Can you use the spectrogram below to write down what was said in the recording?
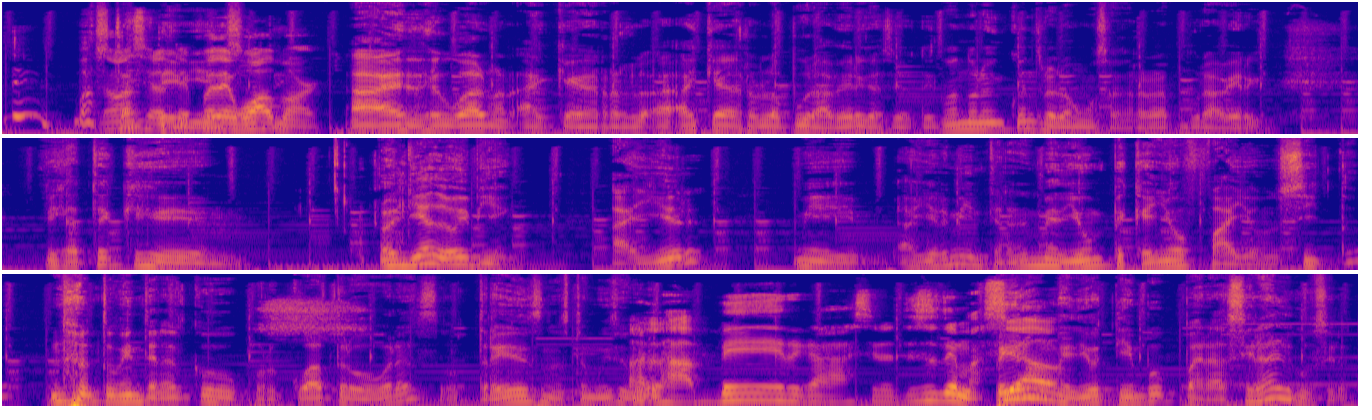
eh, bastante no, bien. Fue de Walmart. Ah, es de Walmart. Hay que agarrarlo, hay que agarrarlo a pura verga, Cerote. Cuando lo encuentro, lo vamos a agarrar a pura verga. Fíjate que el día de hoy, bien. Ayer mi, ayer mi internet me dio un pequeño falloncito. No tuve internet como por cuatro horas o tres, no estoy muy seguro. A la verga, eso es demasiado. Pero me dio tiempo para hacer algo, Cerote.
